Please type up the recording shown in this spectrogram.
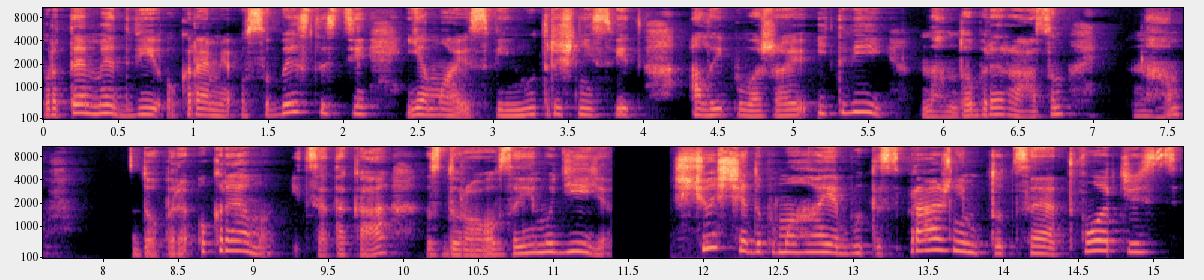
Проте ми дві окремі особистості, я маю свій внутрішній світ, але й поважаю і твій. Нам добре разом, нам добре окремо. І це така здорова взаємодія. Що ще допомагає бути справжнім, то це творчість,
